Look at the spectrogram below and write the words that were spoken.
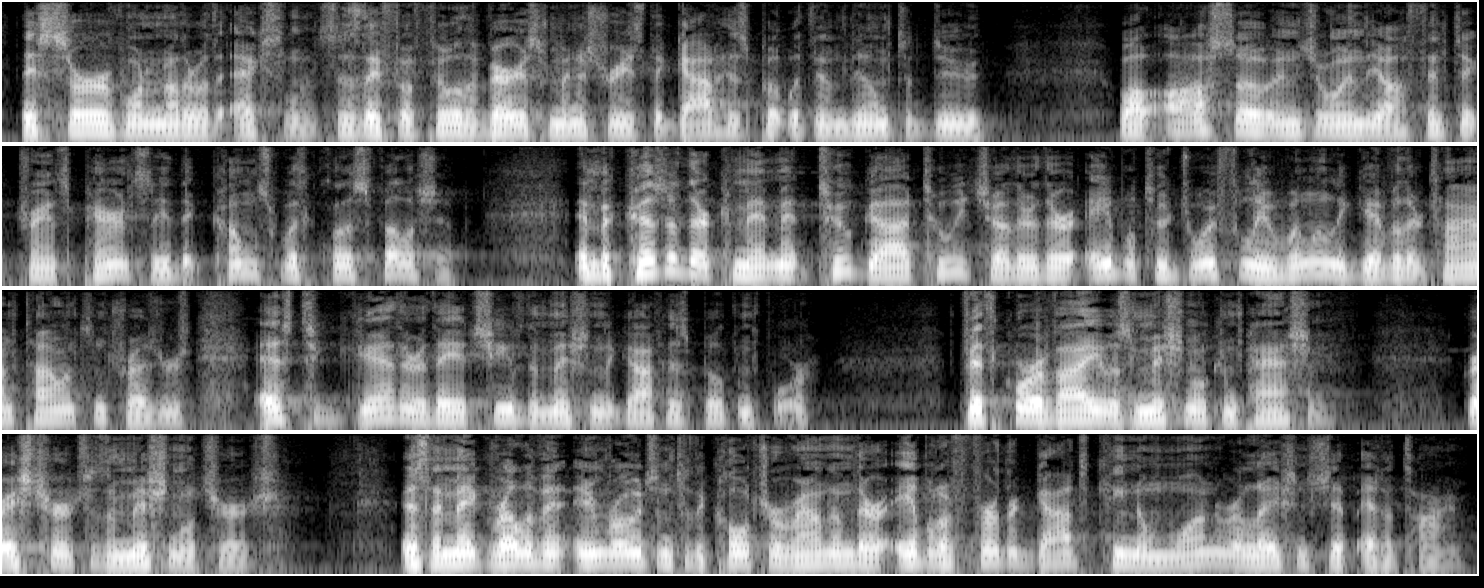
They serve one another with excellence as they fulfill the various ministries that God has put within them to do, while also enjoying the authentic transparency that comes with close fellowship. And because of their commitment to God, to each other, they're able to joyfully, willingly give of their time, talents, and treasures as together they achieve the mission that God has built them for. Fifth core value is missional compassion. Grace Church is a missional church. As they make relevant inroads into the culture around them, they're able to further God's kingdom one relationship at a time.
